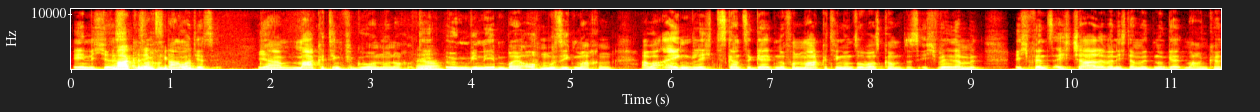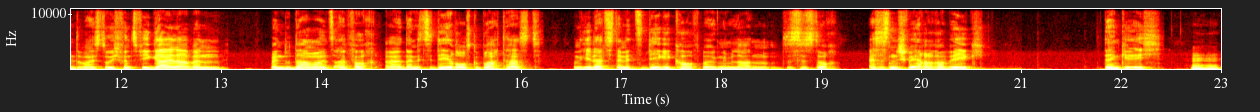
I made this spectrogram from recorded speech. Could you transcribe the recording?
ähnliches. Marketingfiguren. Machen damit jetzt, ja, Marketingfiguren nur noch, die Ja. irgendwie nebenbei auch Musik machen. Aber eigentlich das ganze Geld nur von Marketing und sowas kommt. Ich will damit, ich find's echt schade, wenn ich damit nur Geld machen könnte, weißt du. Ich find's viel geiler, wenn, wenn du damals einfach äh, deine CD rausgebracht hast und jeder hat sich deine CD gekauft bei irgendeinem Laden. Das ist doch, es ist ein schwererer Weg, denke ich. mhm.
